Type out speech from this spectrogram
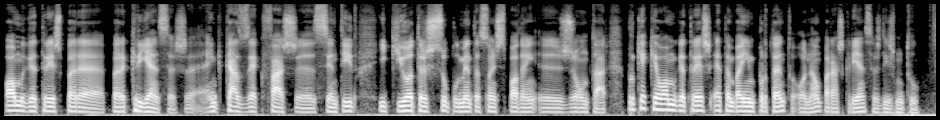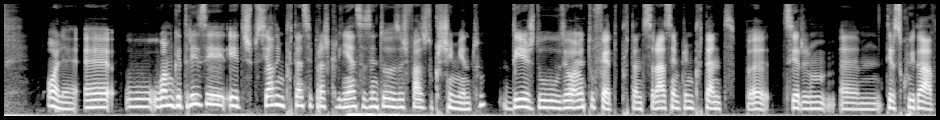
ômega 3 para, para crianças. Em que casos é que faz uh, sentido e que outras suplementações se podem juntar? Porque é que a ômega 3 é também importante ou não para as crianças, diz-me tu? Olha, uh, o, o ômega 3 é, é, de especial importância para as crianças em todas as fases do crescimento, desde o desenvolvimento do feto, portanto será sempre importante ter, um, ter-se cuidado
